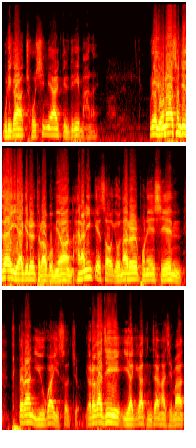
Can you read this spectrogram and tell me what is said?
우리가 조심해야 할 길들이 많아요. 우리가 요나 선지자의 이야기를 들어보면 하나님께서 요나를 보내신 특별한 이유가 있었죠. 여러 가지 이야기가 등장하지만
